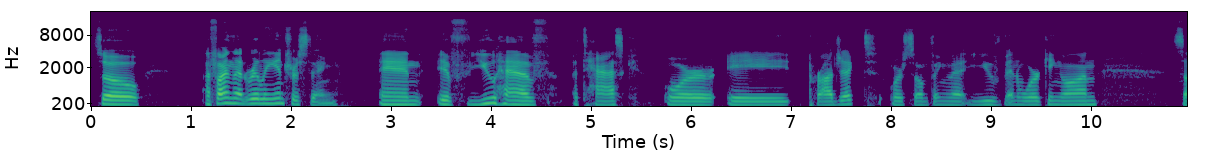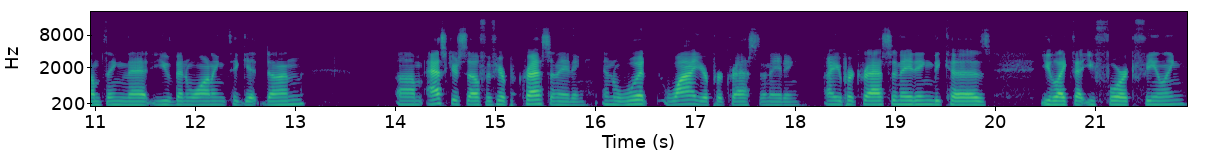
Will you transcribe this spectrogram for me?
so I find that really interesting. And if you have a task or a project or something that you've been working on, something that you've been wanting to get done, um, ask yourself if you're procrastinating and what why you're procrastinating. Are you procrastinating because you like that euphoric feeling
